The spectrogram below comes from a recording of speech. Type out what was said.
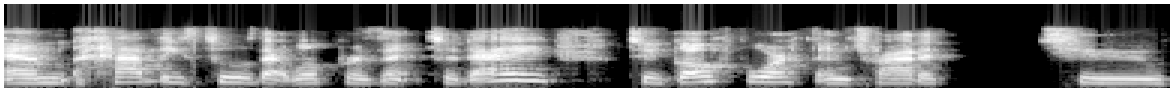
and have these tools that we'll present today to go forth and try to, to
